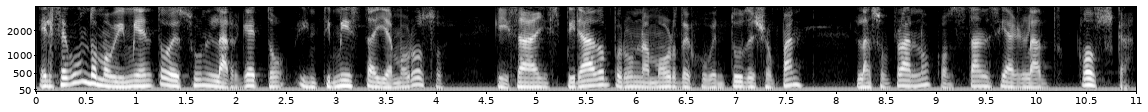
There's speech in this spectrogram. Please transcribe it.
El segundo movimiento es un largueto intimista y amoroso, quizá inspirado por un amor de juventud de Chopin, la soprano Constancia Gladkowska.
